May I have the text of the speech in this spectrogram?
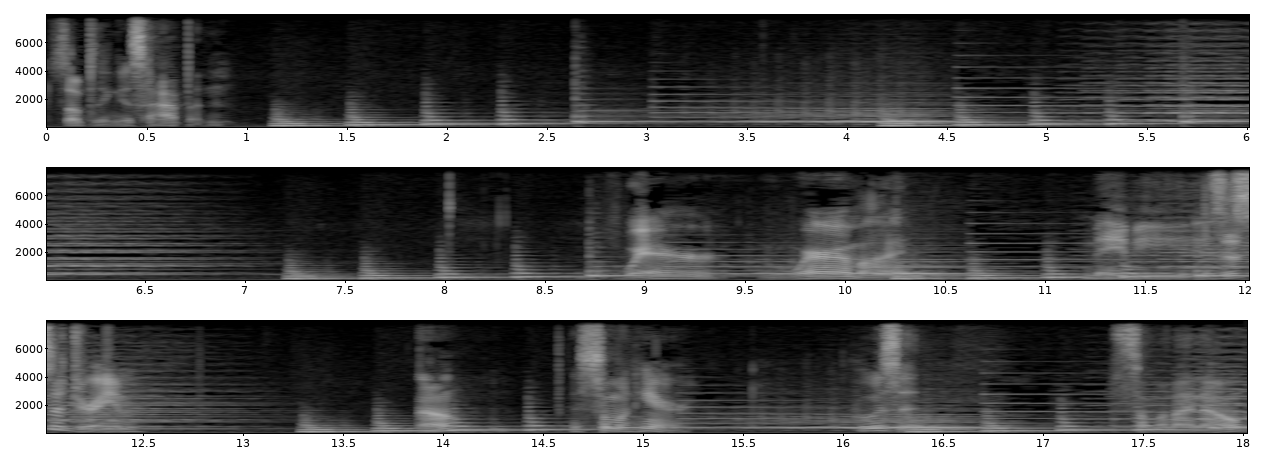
Something has happened. Is this a dream? No? There's someone here. Who is it? Someone I know?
